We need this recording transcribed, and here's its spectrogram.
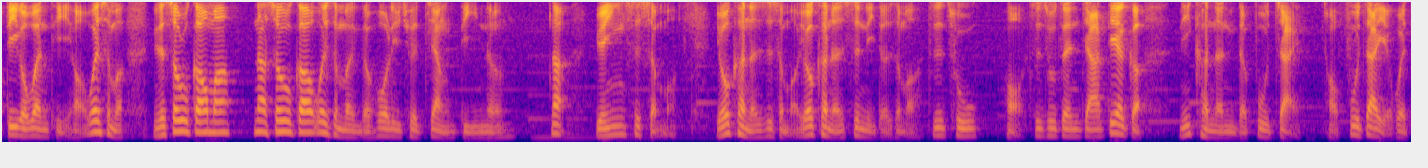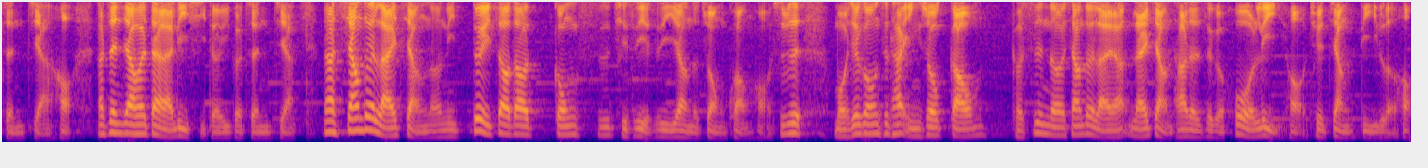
第一个问题哈，为什么你的收入高吗？那收入高，为什么你的获利却降低呢？那原因是什么？有可能是什么？有可能是你的什么支出？哦，支出增加。第二个，你可能你的负债。好，负债也会增加，哈，那增加会带来利息的一个增加。那相对来讲呢，你对照到公司其实也是一样的状况，哈，是不是？某些公司它营收高，可是呢，相对来来讲它的这个获利，哈，却降低了，哈，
